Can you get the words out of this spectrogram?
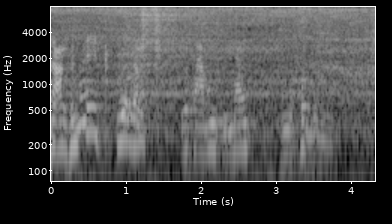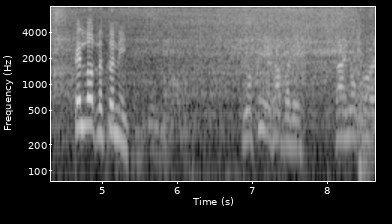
สั่งขึ้นไหมเดี๋ยวทางมันถึงไหมมันพ่นเลยเป็นรถแล้วตัวนี้เดี๋ยวพี่ครับบัดนี้นายกคอย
